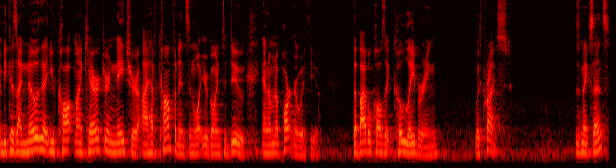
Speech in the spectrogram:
And because I know that you've caught my character and nature, I have confidence in what you're going to do, and I'm going to partner with you. The Bible calls it co laboring with Christ. Does this make sense?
